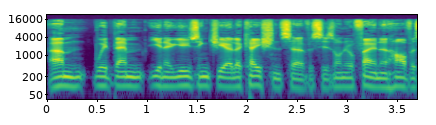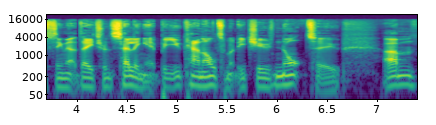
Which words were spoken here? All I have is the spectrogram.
um, with them, you know, using geolocation services on your phone and harvesting that data and selling it. But you can ultimately choose not to. Um,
